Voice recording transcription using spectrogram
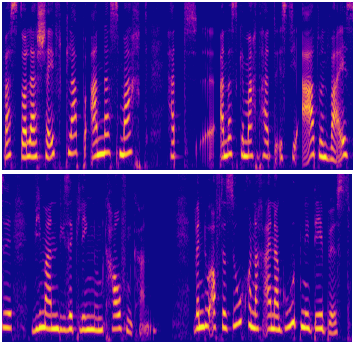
Was Dollar Shave Club anders macht, hat, äh, anders gemacht hat, ist die Art und Weise, wie man diese Klingen nun kaufen kann. Wenn du auf der Suche nach einer guten Idee bist,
